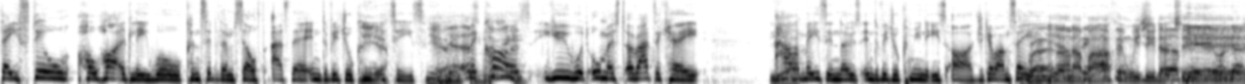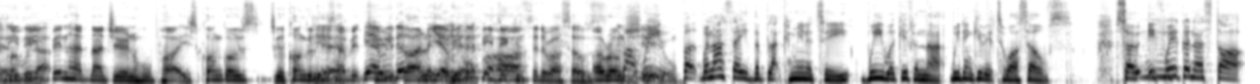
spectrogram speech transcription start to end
they still wholeheartedly will consider themselves as their individual communities. Yeah. Yeah, that's because you would almost eradicate how amazing those individual communities are. Do you get what I'm saying? Right. Yeah, no, but I think we do that too. Yeah, Yeah, yeah, we yeah, definitely But do we've that. been had Nigerian hall parties. Congos, the Congolese Yeah. have it Yeah, too. we the definitely, Ghana- yeah, we definitely do our- uh, consider ourselves our own But we, but when I say the black community, we were given that. We didn't give it to ourselves. So if mm. we're going to start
